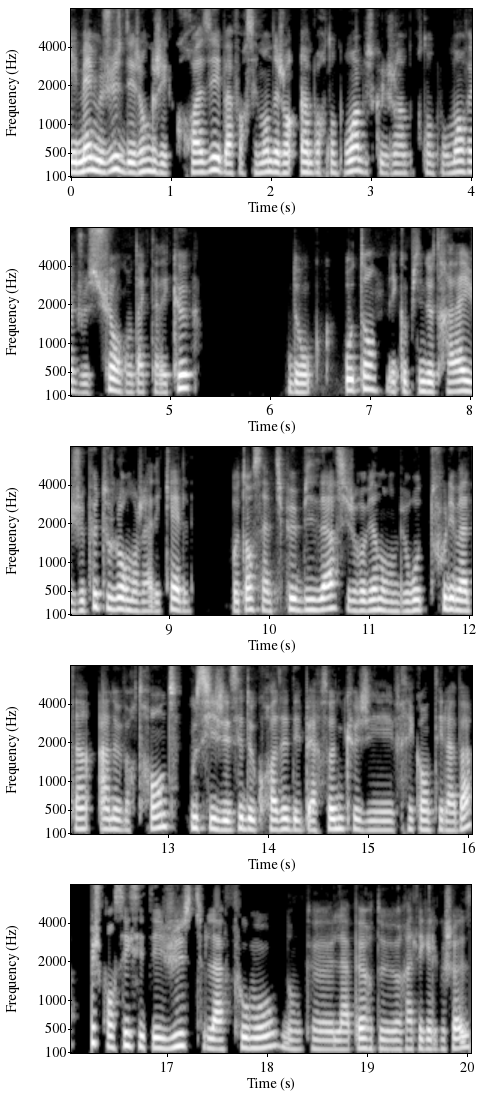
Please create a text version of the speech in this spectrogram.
et même juste des gens que j'ai croisés, pas forcément des gens importants pour moi, parce que les gens importants pour moi, en fait, je suis en contact avec eux. Donc, autant mes copines de travail, je peux toujours manger avec elles. Autant c'est un petit peu bizarre si je reviens dans mon bureau tous les matins à 9h30 ou si j'essaie de croiser des personnes que j'ai fréquentées là-bas. Je pensais que c'était juste la FOMO, donc euh, la peur de rater quelque chose,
